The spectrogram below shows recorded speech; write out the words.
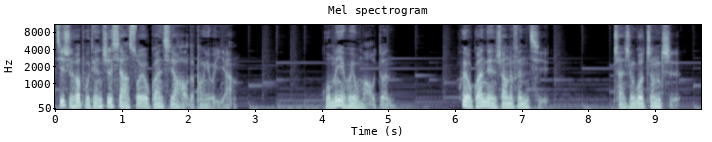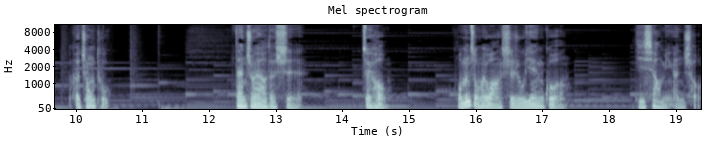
即使和普天之下所有关系要好的朋友一样，我们也会有矛盾，会有观点上的分歧，产生过争执和冲突。但重要的是，最后我们总会往事如烟过，一笑泯恩仇。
